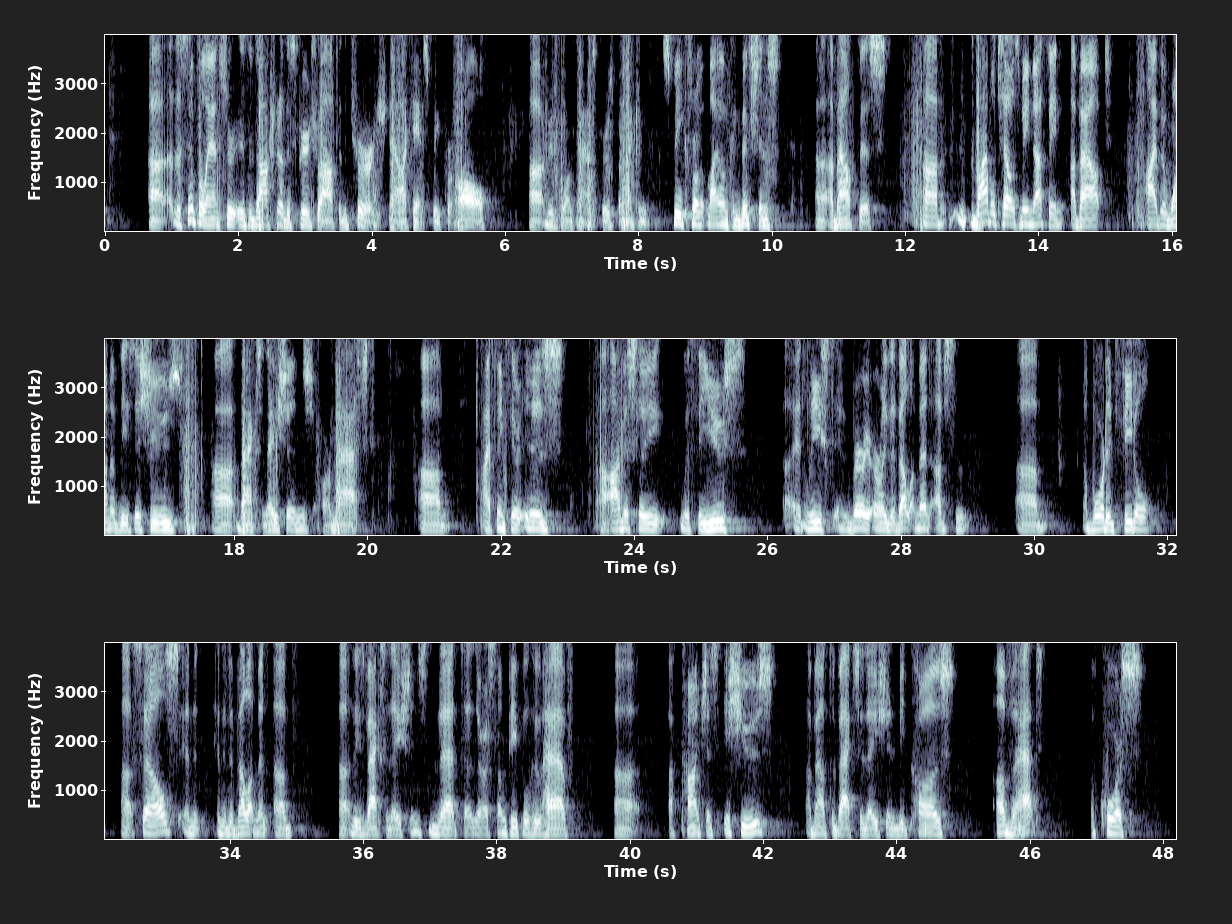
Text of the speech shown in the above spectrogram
Uh, the simple answer is the doctrine of the spirituality of the church. Now, I can't speak for all uh, Reformed pastors, but I can speak from my own convictions uh, about this. Um, the Bible tells me nothing about either one of these issues, uh, vaccinations or mask. Um, I think there is uh, obviously with the use, uh, at least in very early development, of some um, aborted fetal uh, cells in the in the development of uh, these vaccinations, that uh, there are some people who have uh, conscience issues about the vaccination because of that. Of course,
